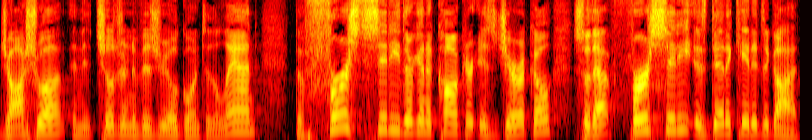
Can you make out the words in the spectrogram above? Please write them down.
Joshua and the children of Israel go into the land. The first city they're going to conquer is Jericho. So that first city is dedicated to God.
